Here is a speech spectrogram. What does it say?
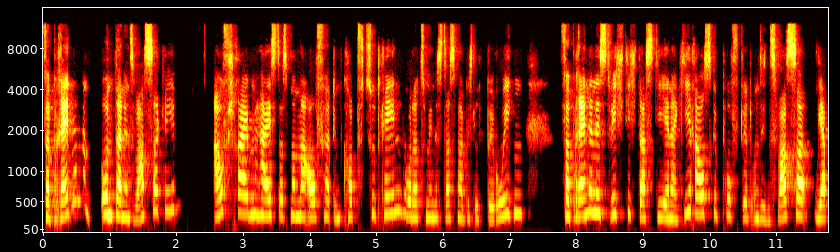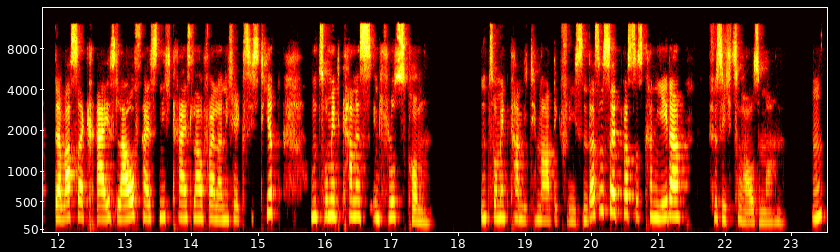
verbrennen und dann ins Wasser gehen. Aufschreiben heißt, dass man mal aufhört, im Kopf zu drehen oder zumindest das mal ein bisschen beruhigen. Verbrennen ist wichtig, dass die Energie rausgepufft wird und ins Wasser. Ja, der Wasserkreislauf heißt nicht Kreislauf, weil er nicht existiert. Und somit kann es in Fluss kommen. Und somit kann die Thematik fließen. Das ist etwas, das kann jeder für sich zu Hause machen. Hm?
